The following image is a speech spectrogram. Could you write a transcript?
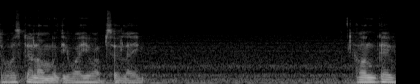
So what's going on with you? Why are you up so late? How long ago?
